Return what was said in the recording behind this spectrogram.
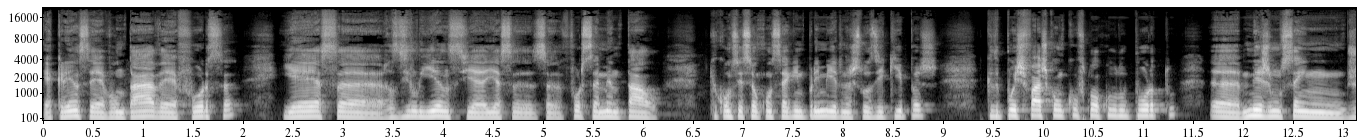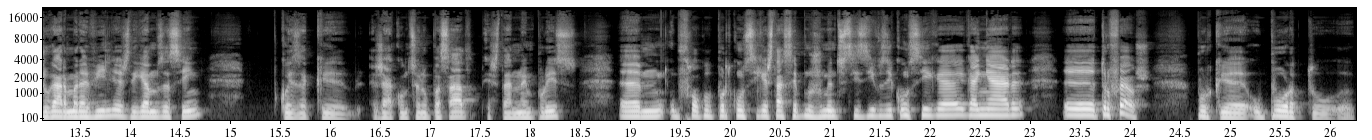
É a crença, é vontade, é força e é essa resiliência e essa, essa força mental que o Conceição consegue imprimir nas suas equipas, que depois faz com que o Futebol Clube do Porto, uh, mesmo sem jogar maravilhas, digamos assim, coisa que já aconteceu no passado, este ano nem por isso, um, o Futebol Clube do Porto consiga estar sempre nos momentos decisivos e consiga ganhar uh, troféus. Porque o Porto,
